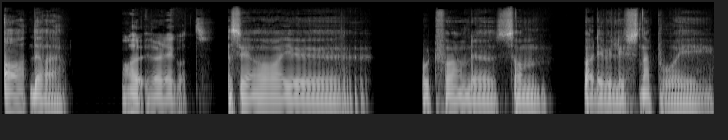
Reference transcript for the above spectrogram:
Ja, det har jag. Och hur hur har det gått? Alltså jag har ju fortfarande som bara det vi lyssnar på i,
